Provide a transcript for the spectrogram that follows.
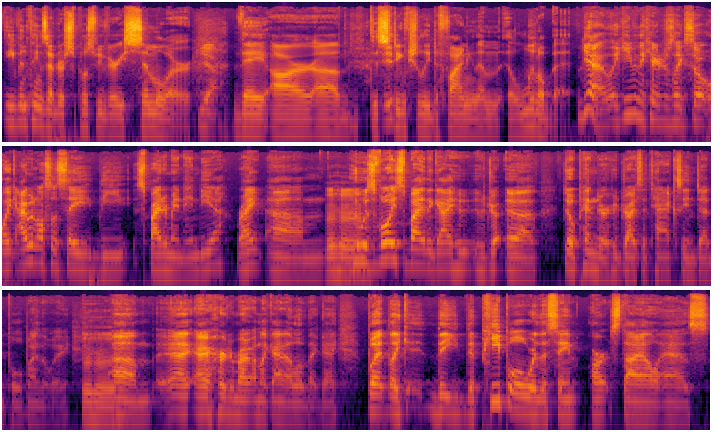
even things that are supposed to be very similar Yeah. they are um, distinctly defining them a little bit Yeah, like even the characters, like so, like I would also say the Spider-Man India, right? Um, Mm-hmm. who was voiced by the guy who, who uh, Dopinder, who drives a taxi in Deadpool, by the way. Mm-hmm. Um, I, I heard him. Right, I'm like, I love that guy. But like the the people were the same art style as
